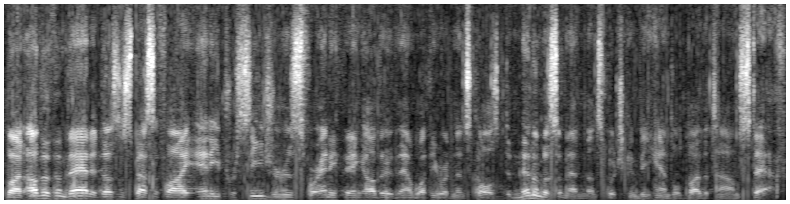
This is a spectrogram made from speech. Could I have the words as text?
But other than that, it doesn't specify any procedures for anything other than what the ordinance calls de minimis amendments, which can be handled by the town staff.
